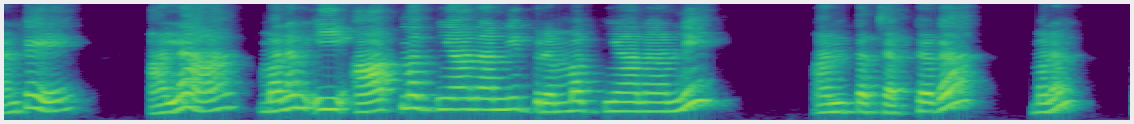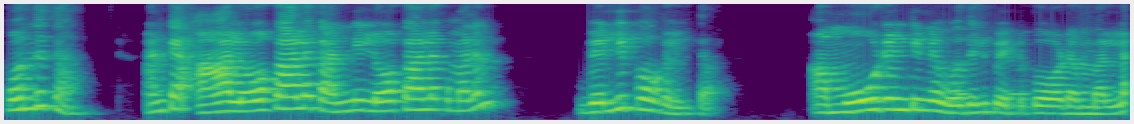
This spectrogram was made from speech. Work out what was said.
అంటే అలా మనం ఈ ఆత్మజ్ఞానాన్ని బ్రహ్మజ్ఞానాన్ని అంత చక్కగా మనం పొందుతాం. అంటే ఆ లోకాలకు అన్ని లోకాలకు మనం వెళ్ళిపోగలుగుతాం. ఆ మూడింటిని వదిలిపెట్టుకోవడం వల్ల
